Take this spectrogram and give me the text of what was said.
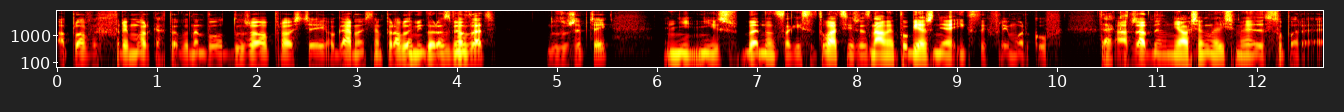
Apple'owych frameworkach, to by nam było dużo prościej ogarnąć ten problem i go rozwiązać dużo szybciej, niż będąc w takiej sytuacji, że znamy pobieżnie x tych frameworków, tak. a w żadnym nie osiągnęliśmy super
